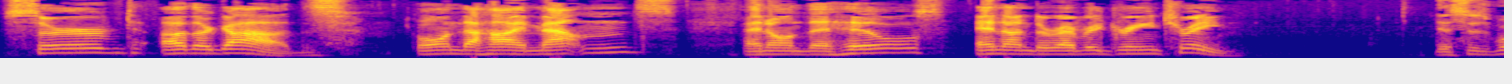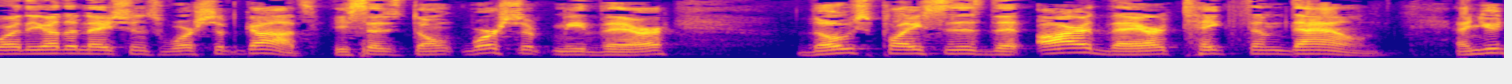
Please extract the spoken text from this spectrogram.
served other gods on the high mountains and on the hills and under every green tree. This is where the other nations worship gods. He says, don't worship me there. Those places that are there, take them down. And you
